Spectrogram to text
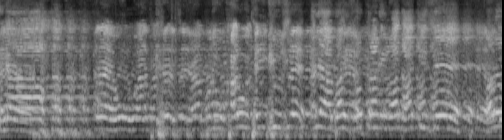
અરે હું વાત કરે છે આ બધું ખારું થઈ ગયું છે. અલ્યા ભાઈ છોકરાની વાત સાચી છે. હવે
